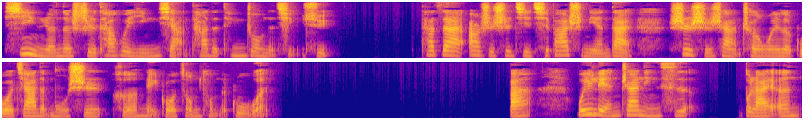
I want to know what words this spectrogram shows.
吸引人的是，它会影响他的听众的情绪。他在二十世纪七八十年代，事实上成为了国家的牧师和美国总统的顾问。八，威廉·詹宁斯·布莱恩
